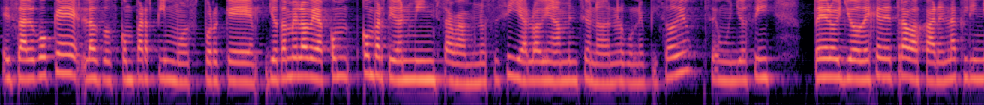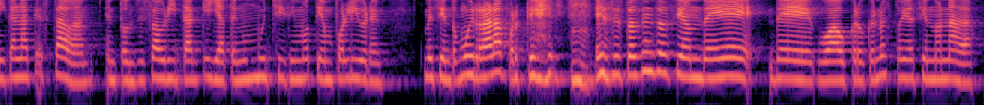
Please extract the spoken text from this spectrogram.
es algo que las dos compartimos, porque yo también lo había compartido en mi Instagram, no sé si ya lo había mencionado en algún episodio, según yo sí, pero yo dejé de trabajar en la clínica en la que estaba, entonces ahorita que ya tengo muchísimo tiempo libre, me siento muy rara porque es esta sensación de, de, wow, creo que no estoy haciendo nada,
